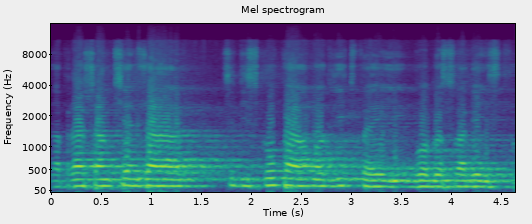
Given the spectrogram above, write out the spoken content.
Zapraszam księdza arcybiskupa o modlitwę i błogosławieństwo.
